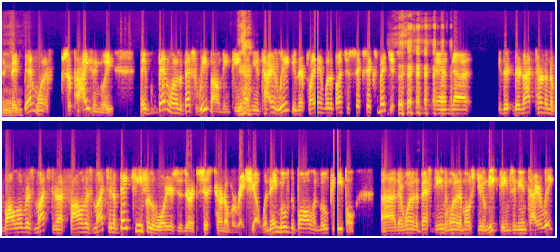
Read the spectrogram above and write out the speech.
Mhm. They've been one of surprisingly. They've been one of the best rebounding teams Yeah. in the entire league, and they're playing with a bunch of six six midgets. and uh, they're, they're not turning the ball over as much. They're not fouling as much. And a big key for the Warriors is their assist turnover ratio. When they move the ball and move people, Uh, they're one of the best teams and one of the most unique teams in the entire league.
